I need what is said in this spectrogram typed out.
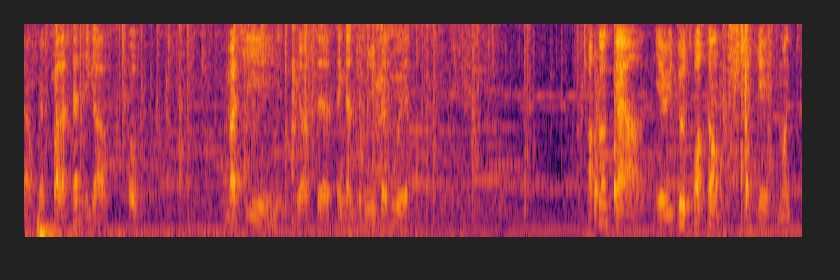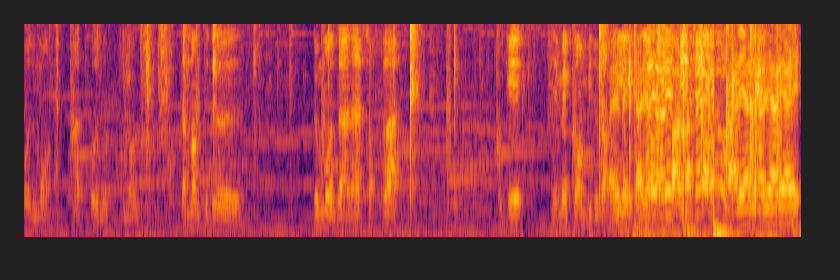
Ah, On baisse pas la tête les gars. Oh. Le match il, il reste 50 minutes à jouer. hein. Par contre quand il y a eu 2-3 centres, ok, il manque trop de monde. hein, trop de monde. Ça manque de, de monde dans la surface. Ok Les mecs ont envie de marquer. Allez, mec, allez, on allez. Allez, allez, allez, allez,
